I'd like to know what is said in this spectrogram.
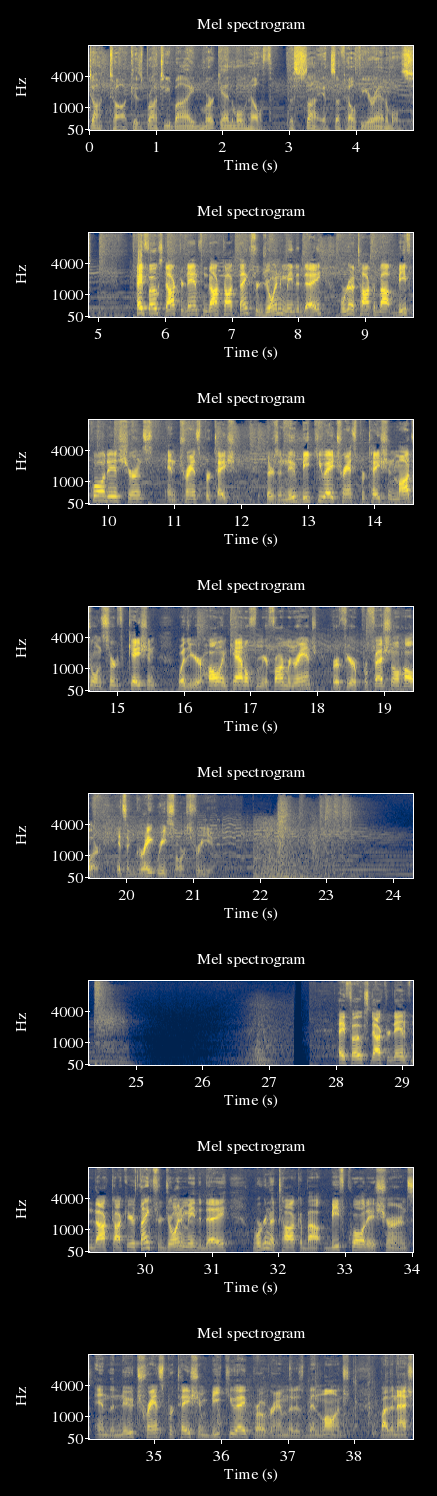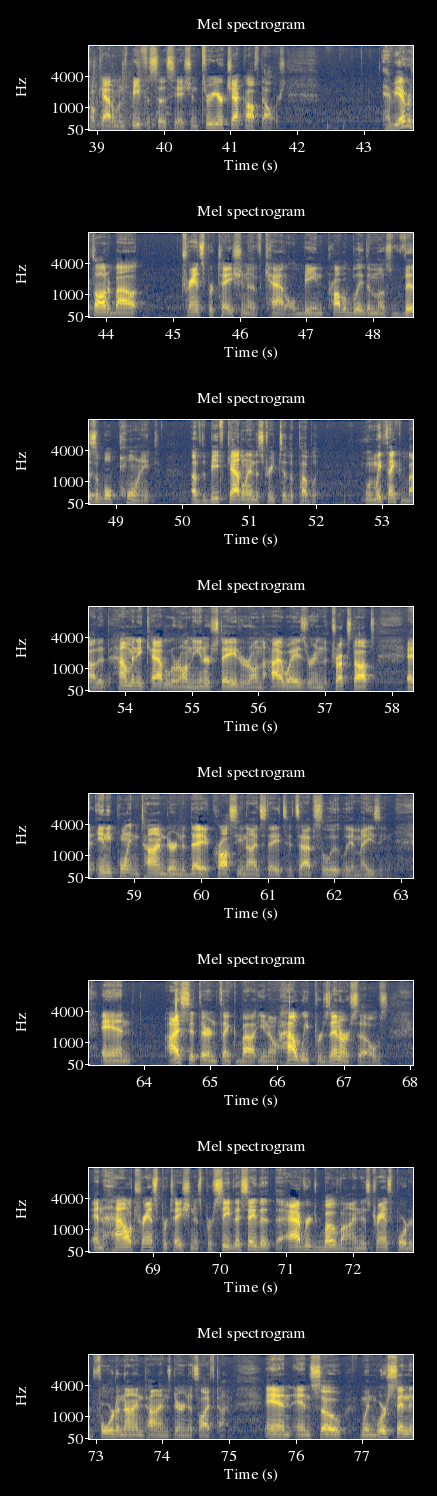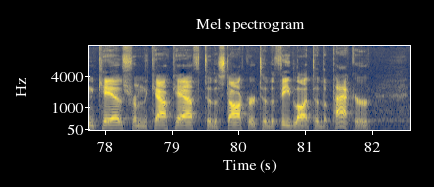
Doc Talk is brought to you by Merck Animal Health, the science of healthier animals. Hey folks, Dr. Dan from Doc Talk. Thanks for joining me today. We're going to talk about beef quality assurance and transportation. There's a new BQA transportation module and certification, whether you're hauling cattle from your farm and ranch or if you're a professional hauler. It's a great resource for you. Hey folks, Dr. Dan from Doc Talk here. Thanks for joining me today. We're going to talk about beef quality assurance and the new transportation BQA program that has been launched by the National Cattlemen's Beef Association through your checkoff dollars. Have you ever thought about transportation of cattle being probably the most visible point of the beef cattle industry to the public? When we think about it, how many cattle are on the interstate or on the highways or in the truck stops? At any point in time during the day across the United States, it's absolutely amazing. And I sit there and think about, you know, how we present ourselves and how transportation is perceived. They say that the average bovine is transported four to nine times during its lifetime. And, and so when we're sending calves from the cow calf to the stocker to the feedlot to the packer,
